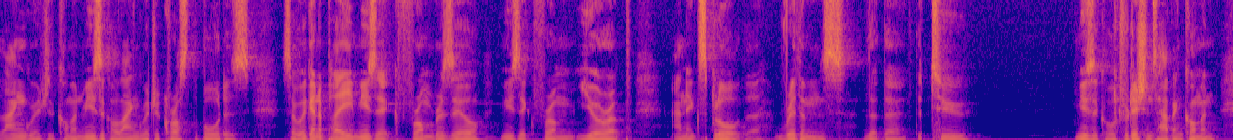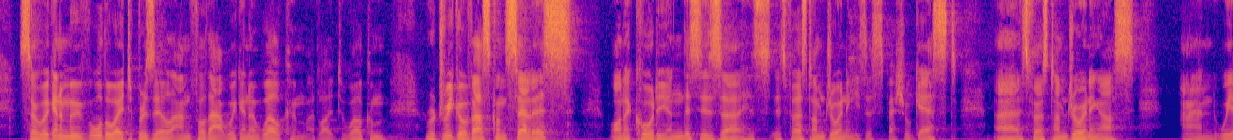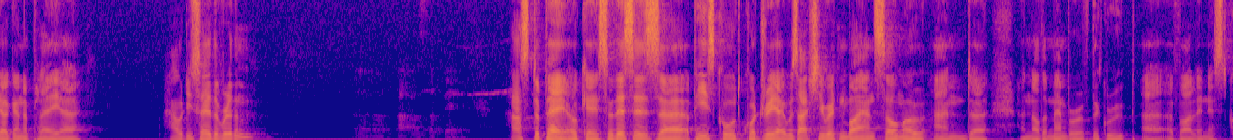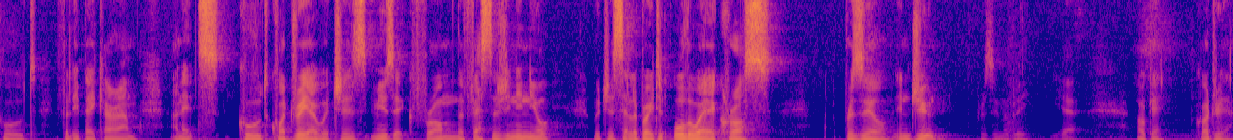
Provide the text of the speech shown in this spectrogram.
language, the common musical language across the borders. So we're going to play music from Brazil, music from Europe, and explore the rhythms that the, the two musical traditions have in common. So we're going to move all the way to Brazil, and for that we're going to welcome, I'd like to welcome Rodrigo Vasconcelos on accordion. This is uh, his, his first time joining, he's a special guest, uh, his first time joining us, and we are going to play a how do you say the rhythm? Arrasta-pé. Okay, so this is uh, a piece called Quadria. It was actually written by Anselmo and uh, another member of the group, uh, a violinist called Felipe Caram, and it's called Quadria, which is music from the Festa de which is celebrated all the way across Brazil in June, presumably. Yeah. Okay, Quadrilha.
